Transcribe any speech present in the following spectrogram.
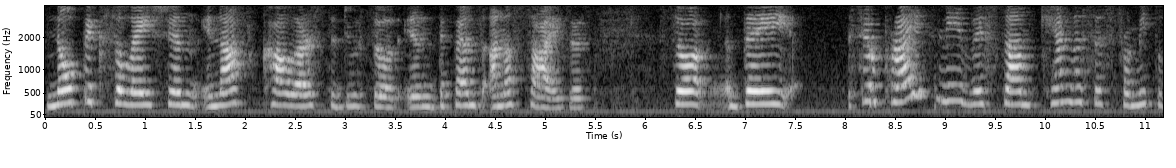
no pixelation enough colors to do so. It depends on the sizes. So they surprised me with some canvases for me to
